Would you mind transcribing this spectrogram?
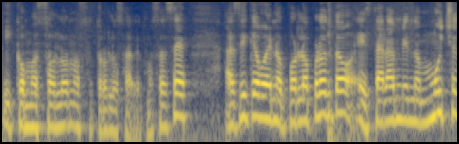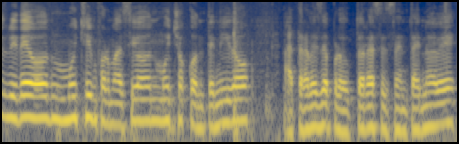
y como solo nosotros lo sabemos hacer. Así que bueno, por lo pronto estarán viendo muchos videos, mucha información, mucho contenido a través de Productora 69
